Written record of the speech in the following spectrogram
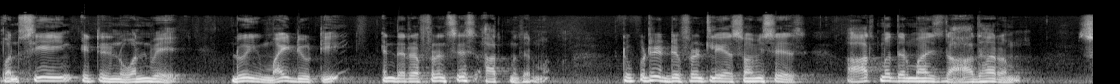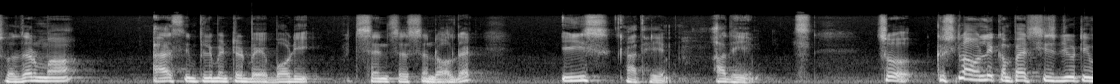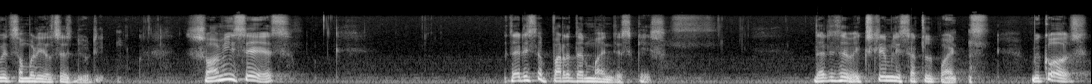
one seeing it in one way, doing my duty, and the reference is Atma Dharma. To put it differently, as Swami says, Atma Dharma is the Adharam, Swadharma, as implemented by a body with senses and all that, is Adheyam. Adheyam. So, Krishna only compares his duty with somebody else's duty. Swami says there is a paradharma in this case. That is an extremely subtle point because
